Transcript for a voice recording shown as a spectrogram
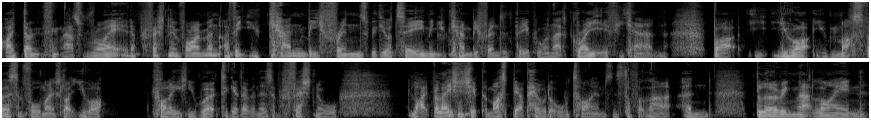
I don't think that's right in a professional environment. I think you can be friends with your team and you can be friends with people, and that's great if you can. But you are you must first and foremost like you are colleagues and you work together, and there's a professional like relationship that must be upheld at all times and stuff like that. And blurring that line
